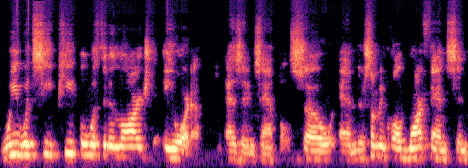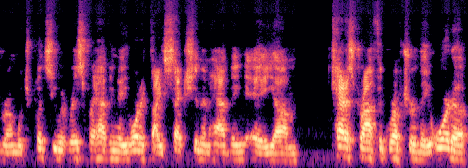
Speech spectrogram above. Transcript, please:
We would see people with an enlarged aorta, as an example. So, and there's something called Marfan syndrome, which puts you at risk for having aortic dissection and having a um, catastrophic rupture of the aorta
